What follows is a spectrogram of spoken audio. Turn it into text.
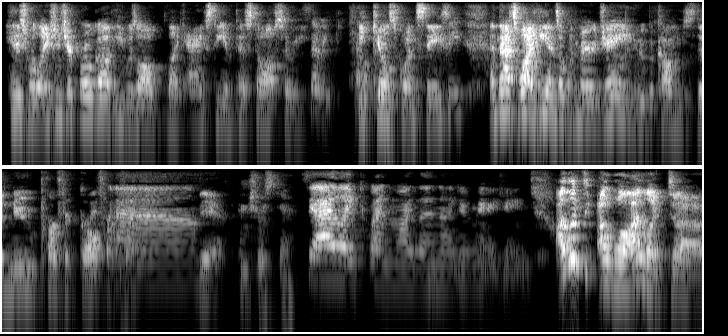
his relationship broke up, he was all like angsty and pissed off. So he so he, he killed kills Gwen Stacy, and that's why he ends up with Mary Jane, who becomes the new perfect girlfriend. for him. Um, Yeah. Interesting. See, I liked Gwen more than I do Mary Jane. I liked. Uh, well, I liked. Uh,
